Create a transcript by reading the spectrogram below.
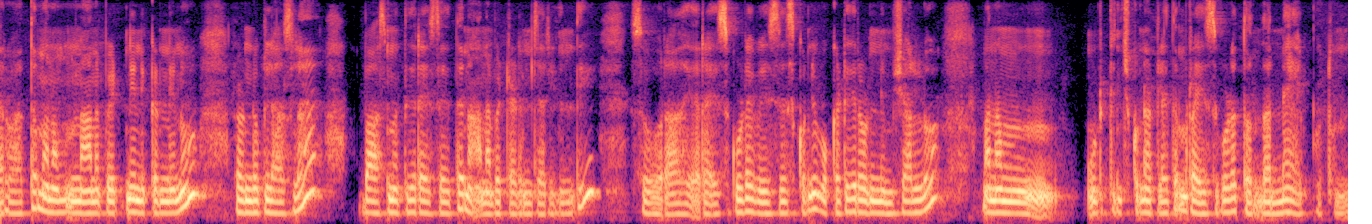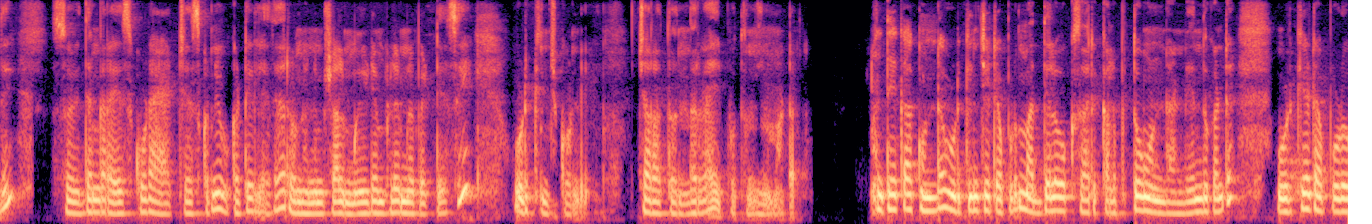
తర్వాత మనం నానబెట్టి నేను ఇక్కడ నేను రెండు గ్లాసుల బాస్మతి రైస్ అయితే నానబెట్టడం జరిగింది. సో రైస్ కూడా వేసేసుకొని ఒకటి రెండు నిమిషాల్లో మనం ఉడికించుకున్నట్లయితే రైస్ కూడా తొందరనే అయిపోతుంది. సో ఈ విధంగా రైస్ కూడా యాడ్ చేసుకొని ఒకటి లేదా రెండు నిమిషాలు మీడియం ఫ్లేమ్లో పెట్టేసి ఉడికించుకోండి. చాలా తొందరగా అయిపోతుంది అనమాట అంతేకాకుండా ఉడికించేటప్పుడు మధ్యలో ఒకసారి కలుపుతూ ఉండండి. ఎందుకంటే ఉడికేటప్పుడు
